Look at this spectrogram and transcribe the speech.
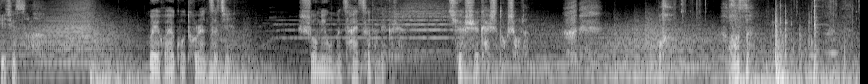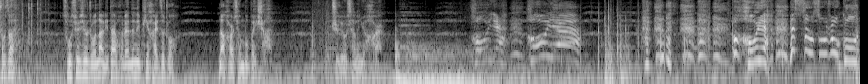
已经死了。魏怀古突然自尽，说明我们猜测的那个人，确实开始动手了。不好！黄四，主子，从薛学卓那里带回来的那批孩子中，男孩全部被杀，只留下了女孩。侯爷，速速入宫！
